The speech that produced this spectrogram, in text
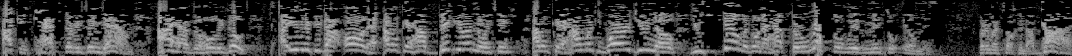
I can cast everything down. I have the Holy Ghost. I, even if you got all that, I don't care how big your anointing, I don't care how much word you know, you still are going to have to wrestle with mental illness. What am I talking about? God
